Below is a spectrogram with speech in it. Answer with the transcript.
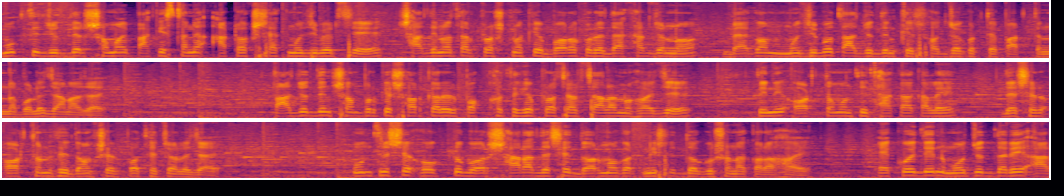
মুক্তিযুদ্ধের সময় পাকিস্তানে আটক শেখ মুজিবের চেয়ে স্বাধীনতার প্রশ্নকে বড় করে দেখার জন্য বেগম মুজিবও তাজউদ্দিনকে সহ্য করতে পারতেন না বলে জানা যায়। তাজউদ্দিন সম্পর্কে সরকারের পক্ষ থেকে প্রচার চালানো হয় যে, তিনি অর্থমন্ত্রী থাকাকালে দেশের অর্থনীতি ধ্বংসের পথে চলে যায়। উনত্রিশে অক্টোবর সারা দেশে ধর্মঘট নিষিদ্ধ ঘোষণা করা হয়। একই দিন মজুদদারি আর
